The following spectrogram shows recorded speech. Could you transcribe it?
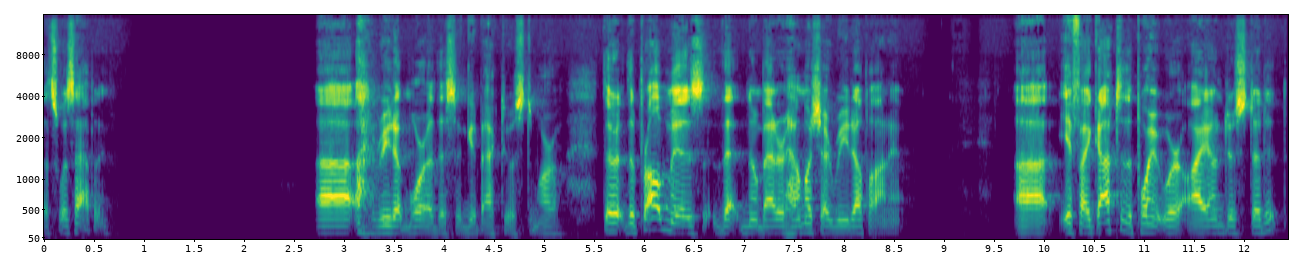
That's what's happening. Uh, read up more of this and get back to us tomorrow. The, the problem is that no matter how much I read up on it, uh, if I got to the point where I understood it,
